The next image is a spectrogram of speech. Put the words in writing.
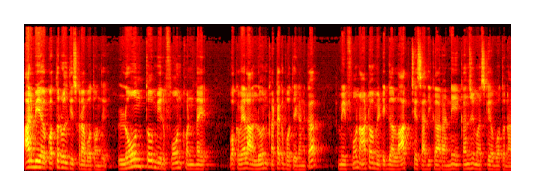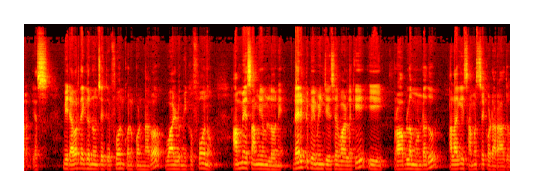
ఆర్బీఐ కొత్త రూల్ తీసుకురాబోతోంది. లోన్తో మీరు ఫోన్ కొన్న ఒకవేళ ఆ లోన్ కట్టకపోతే కనుక మీ ఫోన్ ఆటోమేటిక్గా లాక్ చేసే అధికారాన్ని కన్జ్యూమర్స్కి ఇవ్వబోతున్నారు. ఎస్ మీరు ఎవరి దగ్గర నుంచి అయితే ఫోన్ కొనుక్కుంటున్నారో వాళ్ళు మీకు ఫోను అమ్మే సమయంలోనే డైరెక్ట్ పేమెంట్ చేసే వాళ్ళకి ఈ ప్రాబ్లం ఉండదు అలాగే ఈ సమస్య కూడా రాదు.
